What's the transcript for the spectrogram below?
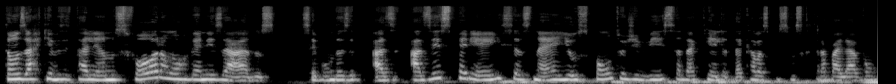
Então, os arquivos italianos foram organizados segundo as, as, as experiências né, e os pontos de vista daquele, daquelas pessoas que trabalhavam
